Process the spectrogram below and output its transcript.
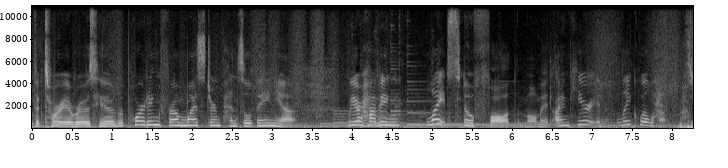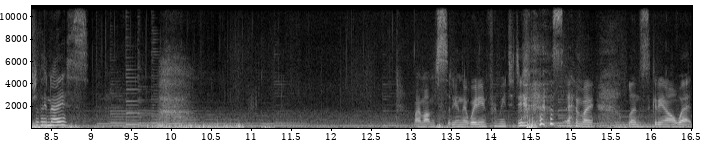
Victoria Rose here, reporting from Western Pennsylvania. We are having light snowfall at the moment. I'm here in Lake Wilhelm. It's really nice. My mom's sitting there waiting for me to do this, and my lens is getting all wet.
